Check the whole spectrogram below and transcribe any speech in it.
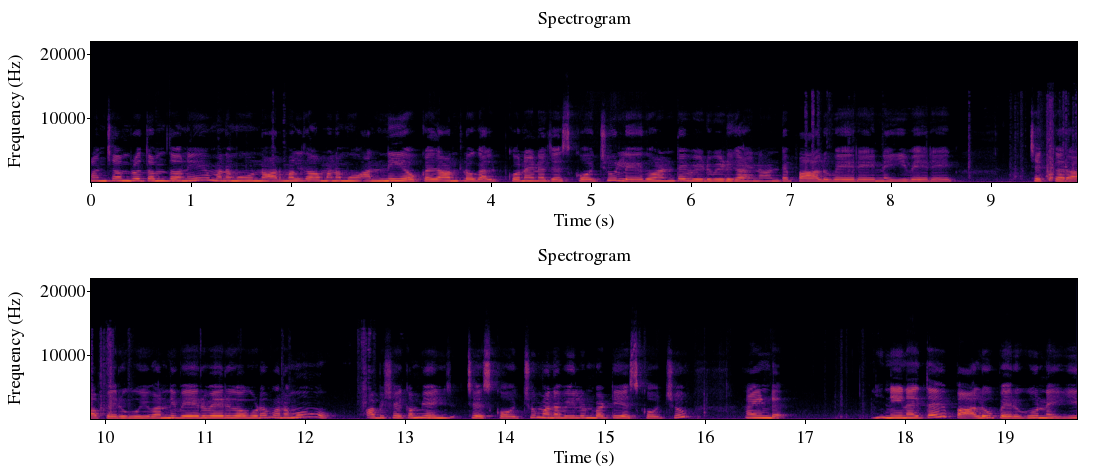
పంచామృతంతోనే మనము నార్మల్గా మనము అన్నీ ఒక దాంట్లో కలుపుకొనైనా చేసుకోవచ్చు. లేదు అంటే విడివిడిగా అయినా అంటే పాలు వేరే నెయ్యి వేరే చక్కెర పెరుగు ఇవన్నీ వేరువేరుగా కూడా మనము అభిషేకం చేసుకోవచ్చు. మన వీలుని బట్టి చేసుకోవచ్చు. అండ్ నేనైతే పాలు పెరుగు నెయ్యి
